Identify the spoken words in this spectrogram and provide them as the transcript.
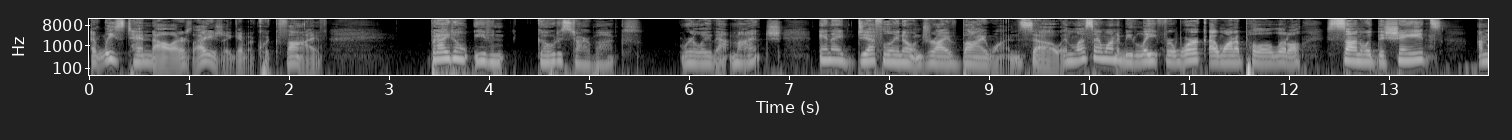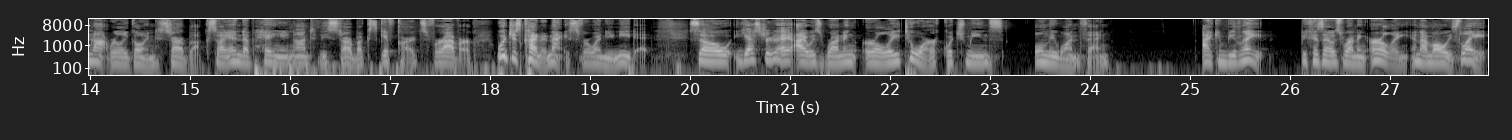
at least $10. I usually give a quick five. But I don't even go to Starbucks really that much. And I definitely don't drive by one. So, unless I want to be late for work, I want to pull a little sun with the shades. I'm not really going to Starbucks. So I end up hanging on to these Starbucks gift cards forever, which is kind of nice for when you need it. So yesterday I was running early to work, which means only one thing I can be late because I was running early and I'm always late,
